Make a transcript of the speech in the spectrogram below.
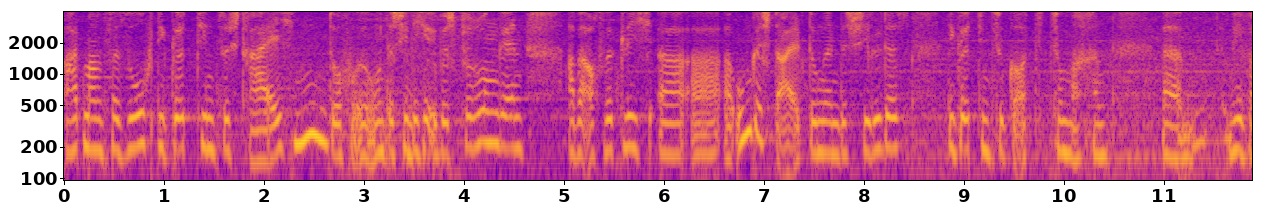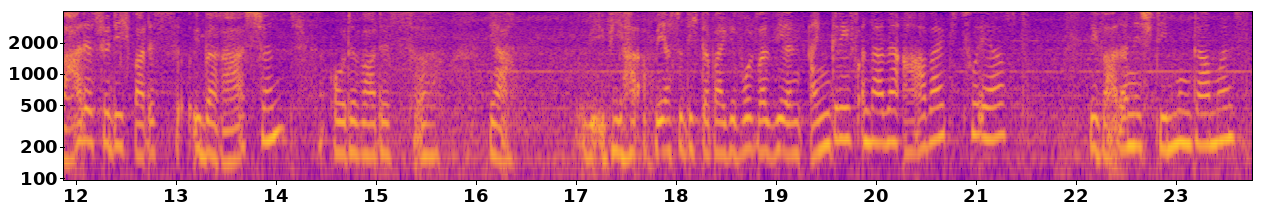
hat man versucht, die Göttin zu streichen durch äh, unterschiedliche Übersprühungen, aber auch wirklich äh, äh, Umgestaltungen des Schildes, die Göttin zu Gott zu machen. Ähm, wie war das für dich? War das überraschend oder war das, äh, ja, wie, wie, hast du dich dabei gewohnt? Weil wir ein Eingriff an deine Arbeit zuerst? Wie war deine Stimmung damals?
